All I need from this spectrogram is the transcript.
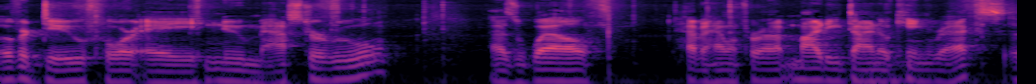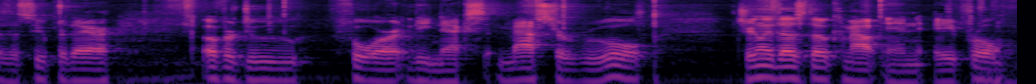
overdue for a new master rule as well. Haven't had one for a Mighty Dino King Rex as a super there. Overdue for the next master rule. Generally those though come out in April.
